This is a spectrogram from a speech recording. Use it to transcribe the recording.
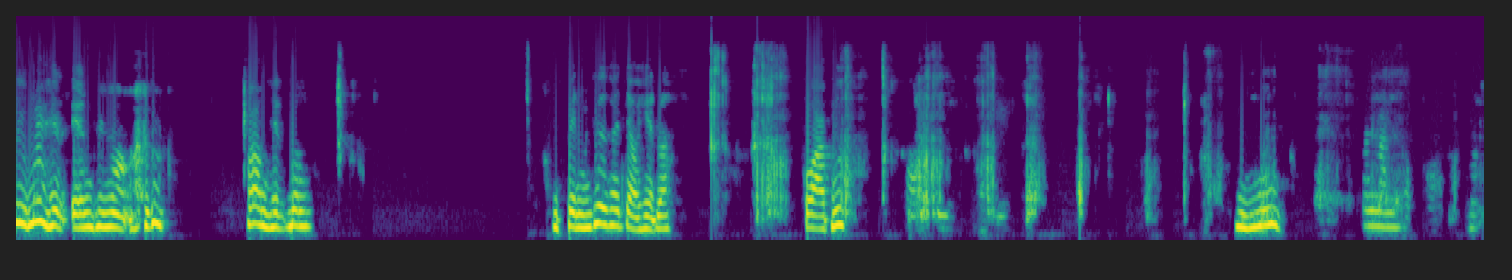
ซ่บหลายคือมาเห็ดเองพี่น้องลองเห็ดเบิ่งเป็นคือเข้าเจ้าเห็ดวะกรอบอยู่ขอดีอืมมันมันกรอบๆมาก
